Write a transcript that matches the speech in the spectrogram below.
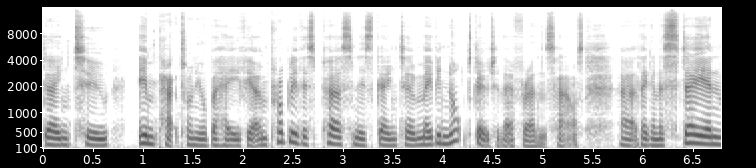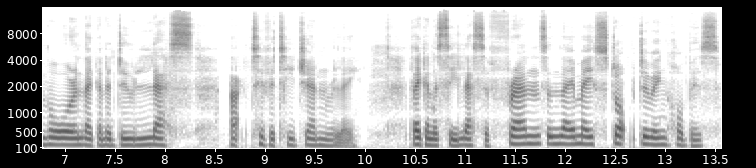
going to impact on your behaviour and probably this person is going to maybe not go to their friend's house uh, they're going to stay in more and they're going to do less activity generally they're going to see less of friends and they may stop doing hobbies.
